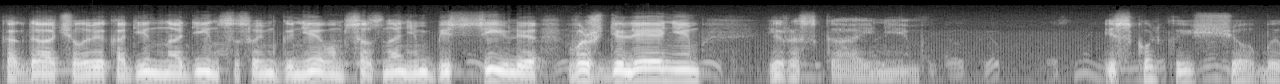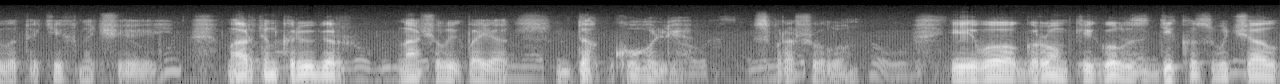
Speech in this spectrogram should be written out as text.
когда человек один на один со своим гневом, сознанием бессилия, вожделением и раскаянием. И сколько еще было таких ночей? Мартин Крюгер начал их бояться. «Да коли?» — спрашивал он. И его громкий голос дико звучал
